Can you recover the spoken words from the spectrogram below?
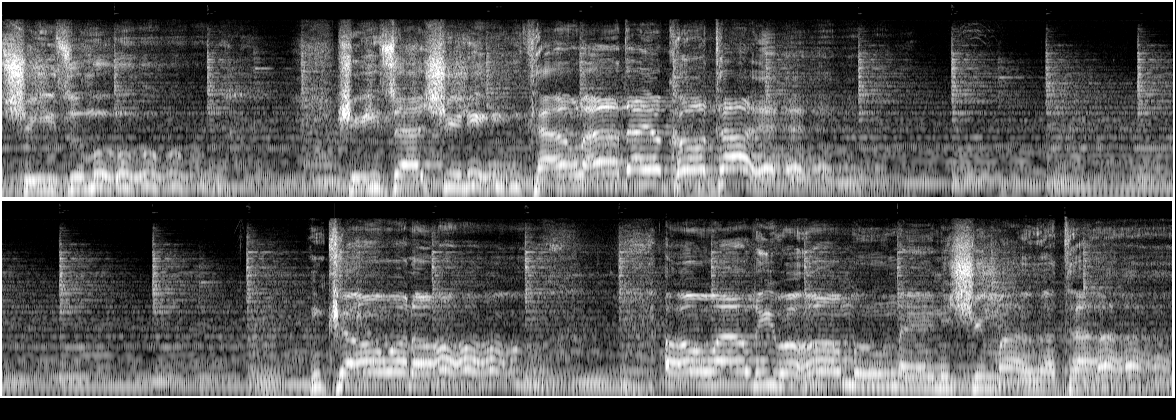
沈む。日差しに体よ答え。今日の終わりを胸にしまった。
